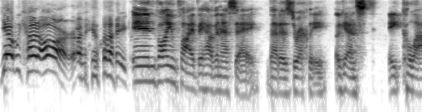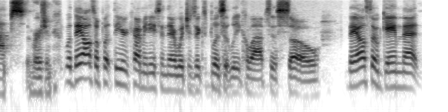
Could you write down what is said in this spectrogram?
Yeah, we kind of are. I mean, like in volume five, they have an essay that is directly against a collapse version. Well, they also put Theory Communiste in there, which is explicitly collapses. So they also game that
